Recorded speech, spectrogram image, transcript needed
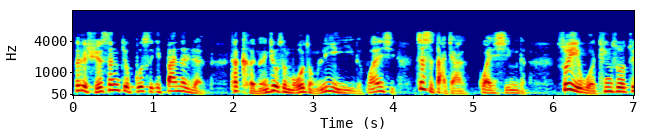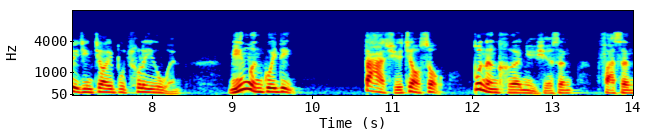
那个学生就不是一般的人，他可能就是某种利益的关系，这是大家关心的。所以我听说最近教育部出了一个文，明文规定，大学教授不能和女学生发生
